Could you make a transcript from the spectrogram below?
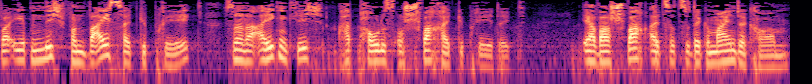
war eben nicht von Weisheit geprägt, sondern eigentlich hat Paulus aus Schwachheit gepredigt. Er war schwach, als er zu der Gemeinde kam.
